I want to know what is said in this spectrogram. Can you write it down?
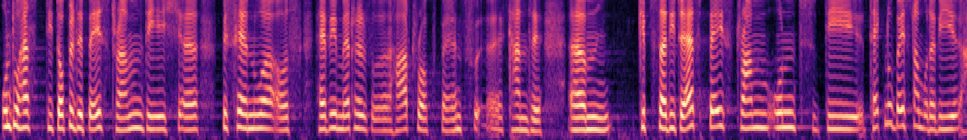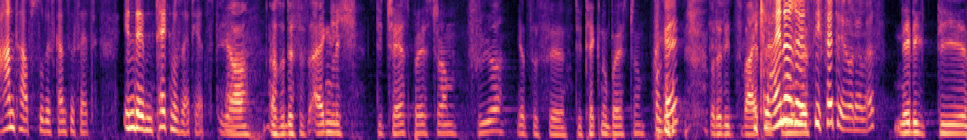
Und du hast die doppelte Bassdrum, die ich äh, bisher nur aus Heavy Metal oder Hard Rock Bands äh, kannte. Ähm, Gibt es da die Jazz-Bassdrum und die Techno-Bassdrum oder wie handhabst du das ganze Set? In dem Techno-Set jetzt? Ja. ja, also das ist eigentlich die Jazz-Bassdrum früher, jetzt ist sie die Techno-Bassdrum. Okay. oder die zweite. Die kleinere zumindest. ist die fette, oder was? Nee, die, die,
